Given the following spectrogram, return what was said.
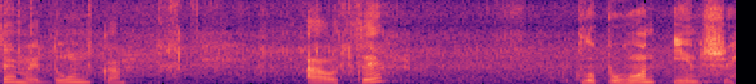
це медунка. А оце клопогон інший.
